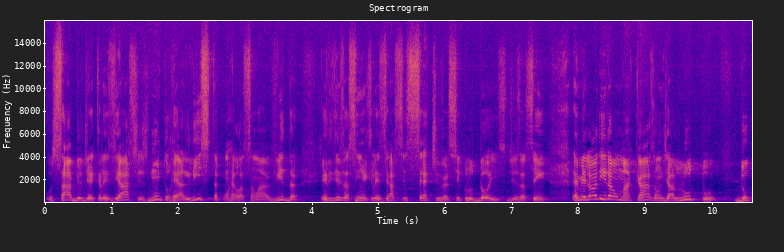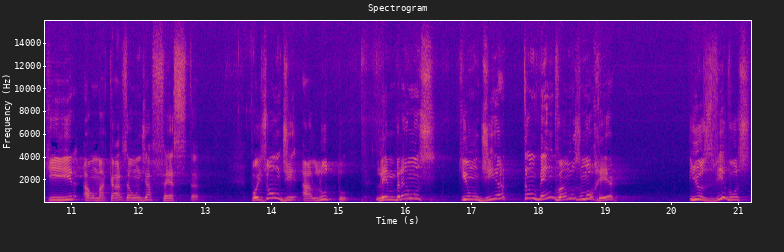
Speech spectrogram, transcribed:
O sábio de Eclesiastes, muito realista com relação à vida, ele diz assim, Eclesiastes 7, versículo 2, diz assim: É melhor ir a uma casa onde há luto do que ir a uma casa onde há festa. Pois onde há luto, lembramos que um dia também vamos morrer. E os vivos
